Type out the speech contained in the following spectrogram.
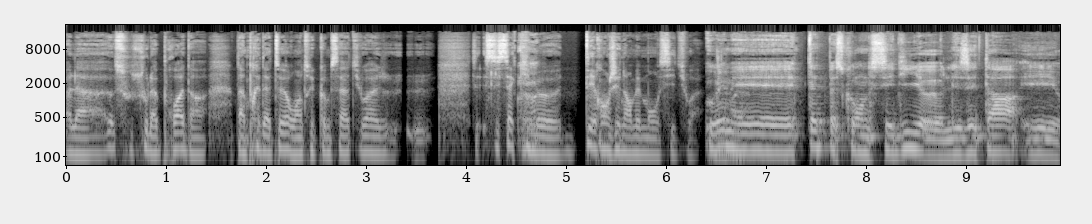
à la sous, sous, la proie d'un prédateur ou un truc comme ça, tu vois. C'est ça qui me dérange énormément aussi, tu vois. Oui, mais peut-être parce qu'on s'est dit, euh, les États et euh,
